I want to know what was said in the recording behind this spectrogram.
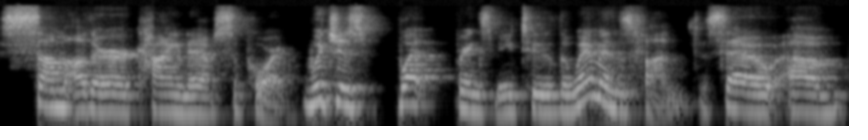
some other kind of support, which is what brings me to the Women's Fund. So, um,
